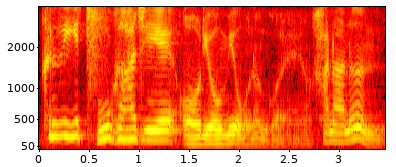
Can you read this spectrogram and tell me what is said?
그런데 이게 두 가지의 어려움이 오는 거예요. 하나는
